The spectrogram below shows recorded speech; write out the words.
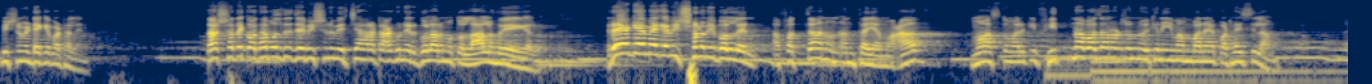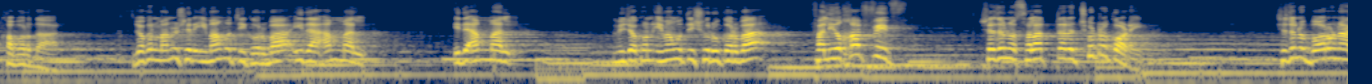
বিশ্বনবী ডেকে পাঠালেন। তার সাথে কথা বলতে যে বিশ্বনবীর চেহারাটা আগুনের গোলার মতো লাল হয়ে গেল। রেগে মেগে বিশ্বনবী বললেন, আফাত্তানুন আন্তাইয়া মুআজ? মুআজ, তোমার কি ফিতনা বাজানোর জন্য এখানে ইমাম বানায় পাঠাইছিলাম? খবরদার, যখন মানুষের ইমামতি করবা, ইদা আম্মাল ইদা আম্মাল, তুমি যখন ইমামতি শুরু করবা ফালিও খাফিফ সেজন্য সালাদটারে ছোট করে সেজন্য বড় না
